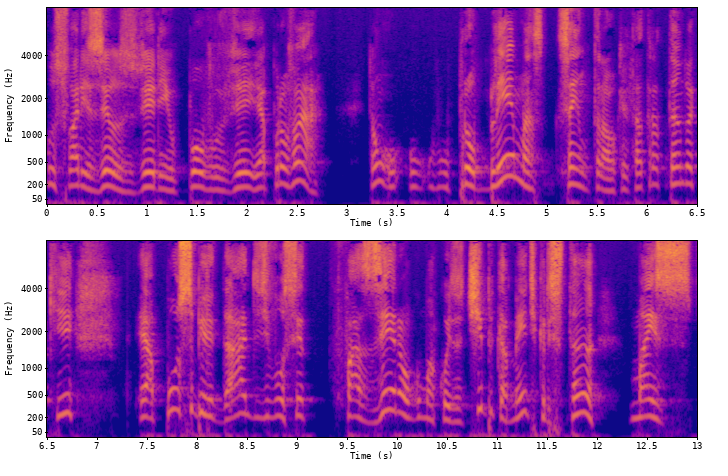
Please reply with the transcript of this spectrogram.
os fariseus verem, o povo ver e aprovar. Então, o, o, o problema central que ele está tratando aqui é a possibilidade de você fazer alguma coisa tipicamente cristã, mas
